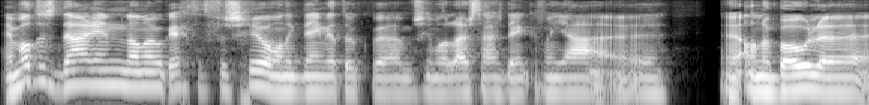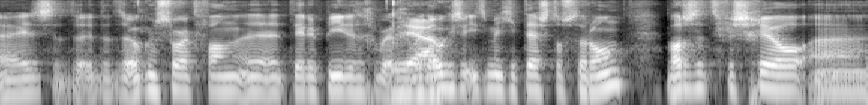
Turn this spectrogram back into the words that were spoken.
En wat is daarin dan ook echt het verschil? Want ik denk dat ook eh, misschien wel luisteraars denken van ja, eh eh, anabolen, eh, is, het- dat is ook een soort van eh, therapie. Dat gebeurt, Ja. gebeurt ook eens iets met je testosteron. Wat is het verschil eh,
